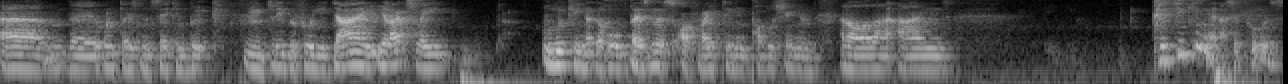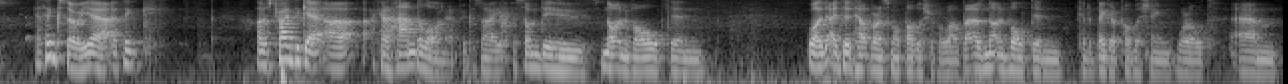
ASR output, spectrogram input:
um, the 1002nd book, Mm. to read before you die, you're actually looking at the whole business of writing and publishing and, and all of that, and critiquing it, I suppose. I think so. Yeah, I think I was trying to get a, a kind of handle on it because I, as somebody who's not involved in, well, I did help run a small publisher for a while, but I was not involved in kind of bigger publishing world. Um,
